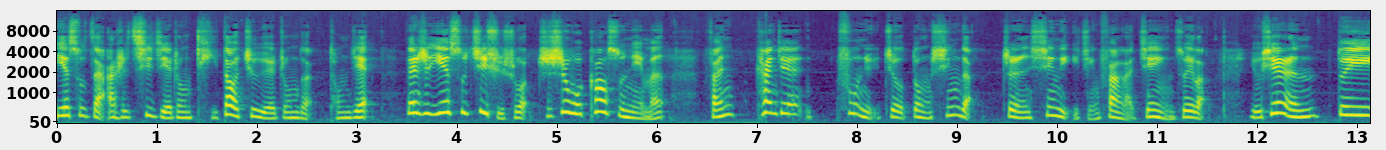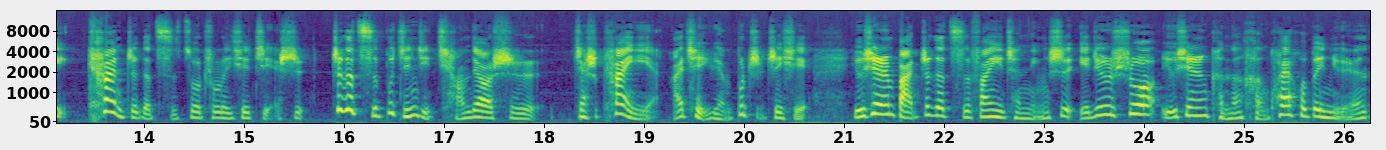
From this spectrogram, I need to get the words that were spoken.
耶稣在二十七节中提到旧约中的通奸，但是耶稣继续说：“只是我告诉你们，凡看见妇女就动心的，这人心里已经犯了奸淫罪了。”有些人对看这个词做出了一些解释。这个词不仅仅强调是就是看一眼，而且远不止这些。有些人把这个词翻译成凝视，也就是说，有些人可能很快会被女人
